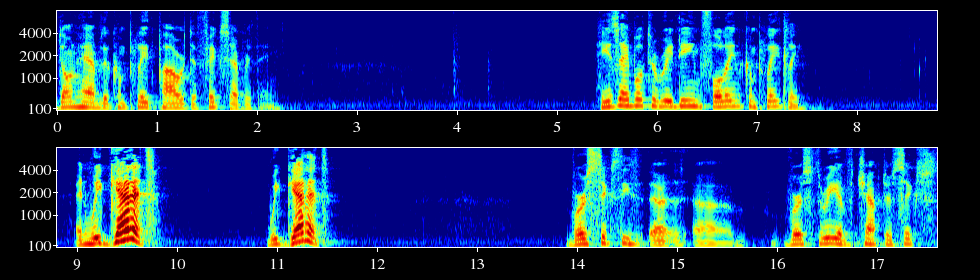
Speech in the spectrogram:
don't have the complete power to fix everything. He's able to redeem fully and completely. And we get it. We get it. Verse 60, uh, uh, verse 3 of chapter 6,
